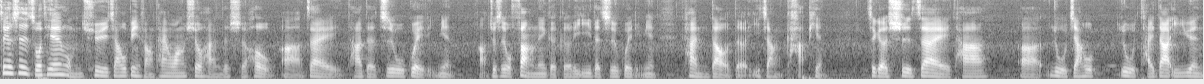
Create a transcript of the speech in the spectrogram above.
这个是昨天我们去加护病房探望秀涵的时候啊，在他的置物柜里面啊，就是我放那个隔离衣的置物柜里面看到的一张卡片。这个是在他啊入加护入台大医院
